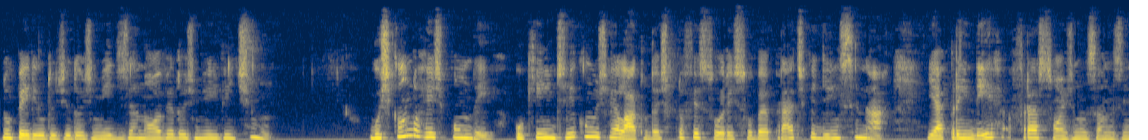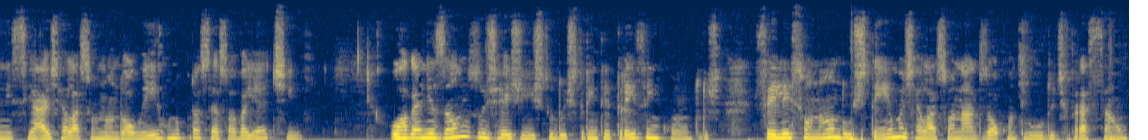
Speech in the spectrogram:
no período de 2019 a 2021. Buscando responder o que indicam os relatos das professoras sobre a prática de ensinar e aprender frações nos anos iniciais relacionando ao erro no processo avaliativo. Organizamos os registros dos 33 encontros, selecionando os temas relacionados ao conteúdo de fração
